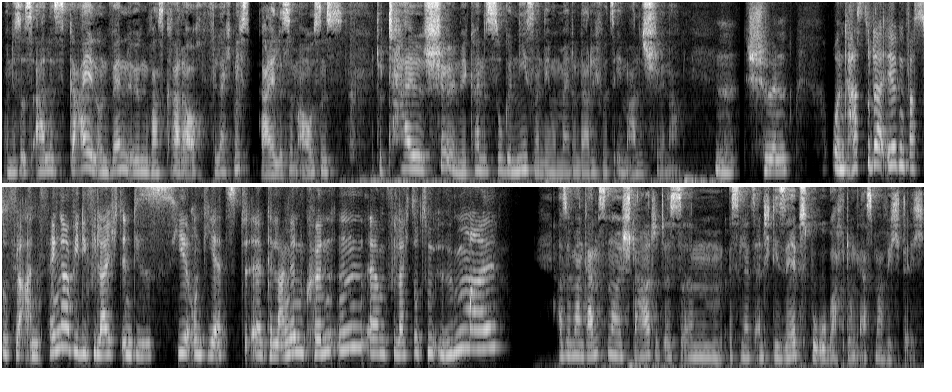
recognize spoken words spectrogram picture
Und es ist alles geil. Und wenn irgendwas gerade auch vielleicht nicht so geil ist im Außen, ist total schön. Wir können es so genießen in dem Moment und dadurch wird es eben alles schöner. Mhm. Schön. Und hast du da irgendwas so für Anfänger, wie die vielleicht in dieses Hier und Jetzt äh, gelangen könnten? Ähm, vielleicht so zum Üben mal? Also wenn man ganz neu startet, ist, ähm, ist letztendlich die Selbstbeobachtung erstmal wichtig.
